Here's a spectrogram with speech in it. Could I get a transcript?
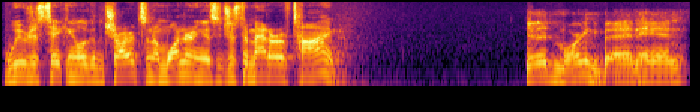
We were just taking a look at the charts, and I'm wondering, is it just a matter of time? Good morning, Ben. And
